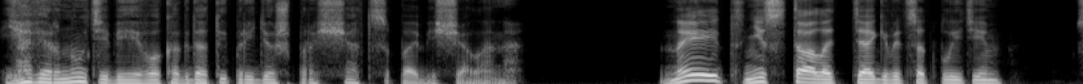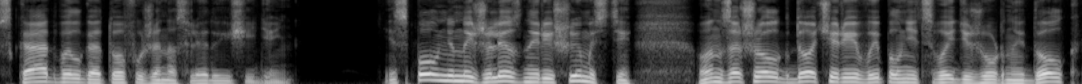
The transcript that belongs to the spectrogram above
«Я верну тебе его, когда ты придешь прощаться», — пообещала она. Нейт не стал оттягивать с отплытием. Скат был готов уже на следующий день. Исполненный железной решимости, он зашел к дочери выполнить свой дежурный долг,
